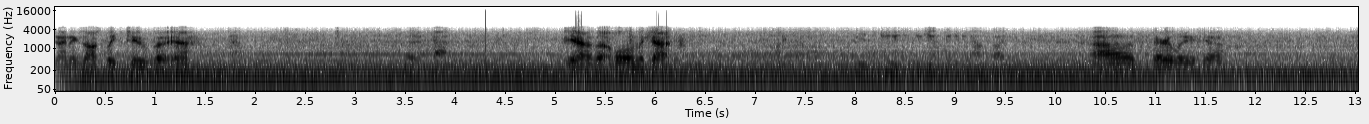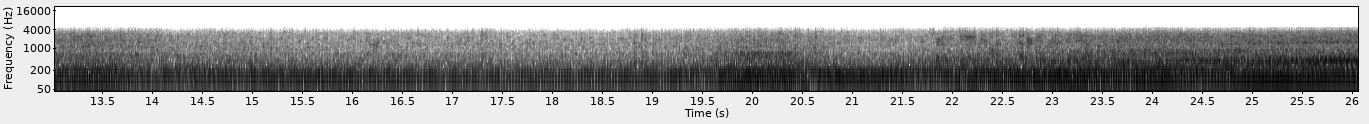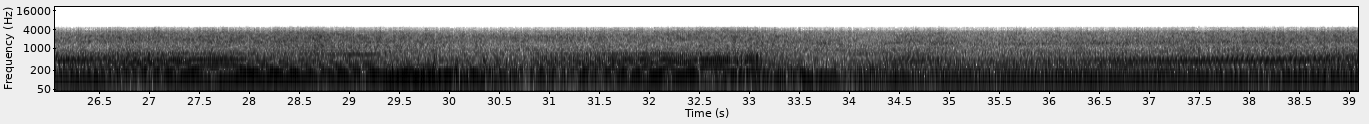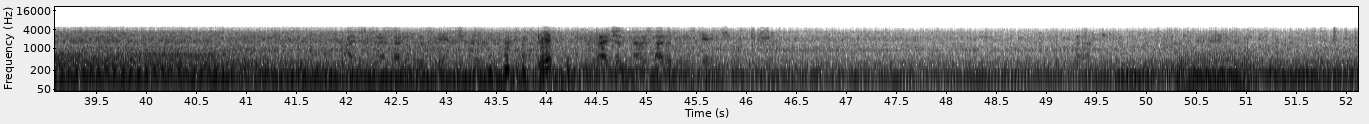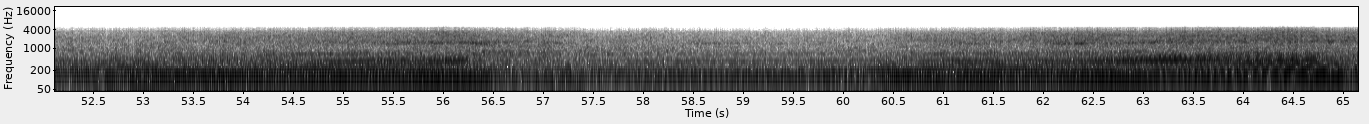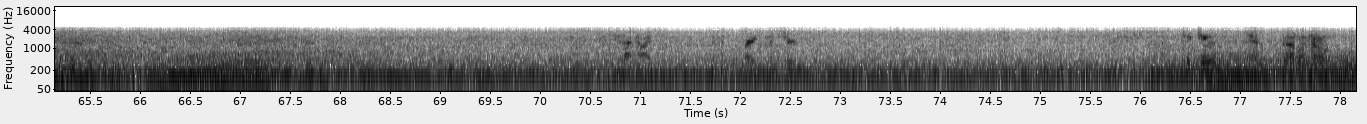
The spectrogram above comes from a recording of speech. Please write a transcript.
An exhaust leak too, but yeah. The cat. Yeah, that hole in the cat. You, you, you can't see anything outside? Uh, barely, yeah. Sort of gauge what's better. I just noticed I have a boost gauge. I just noticed I have a boost gauge. That noise? Brake mixture? Ticking? Yeah. I don't know.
